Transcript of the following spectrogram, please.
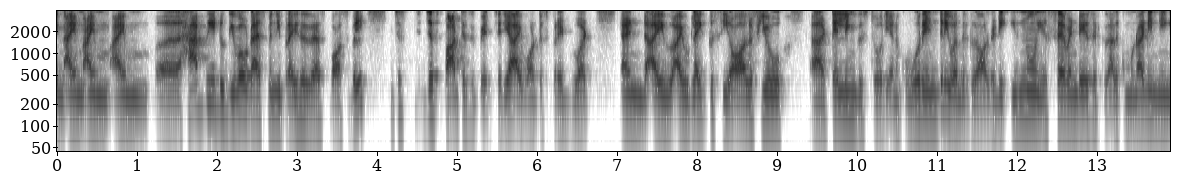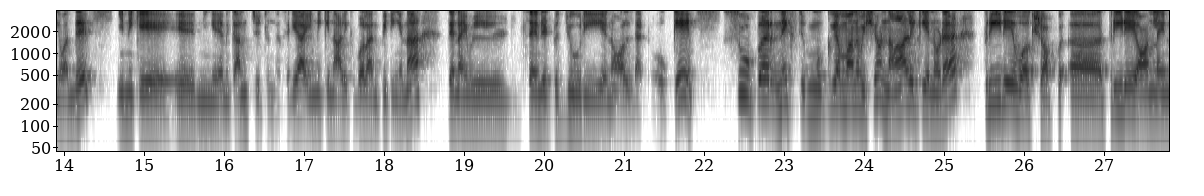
can I'm I'm I'm happy to give out as many prizes as possible just just participate சரியா? I want to spread word and I I would like to see all of you telling the story எனக்கு ஒரு என்ட்ரி வந்திருக்குது ஆல்ரெடி இன்னும் செவன் டேஸ் இருக்குது. அதுக்கு முன்னாடி நீங்கள் வந்து இன்னைக்கே நீங்கள் எனக்கு அனுப்பிச்சுட்டுங்க சரியா? இன்னைக்கு நாளைக்கு போல் அனுப்பிட்டீங்கன்னா then I will send it to jury and all that okay super next முக்கியமான விஷயம் நாளைக்கு என்னோட three day workshop three day online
